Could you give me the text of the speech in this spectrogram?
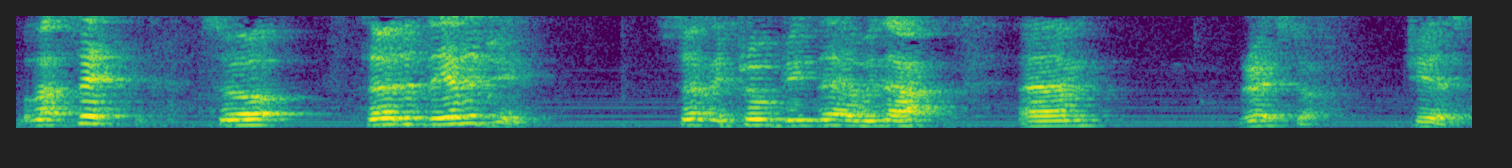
well that's it so third of the energy certainly proved it there with that. Um, great stuff. Cheers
